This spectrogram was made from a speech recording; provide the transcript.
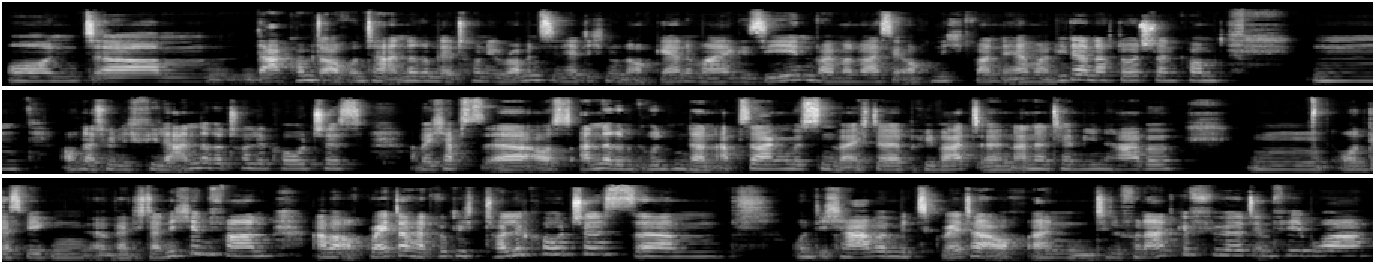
Und ähm, da kommt auch unter anderem der Tony Robbins, den hätte ich nun auch gerne mal gesehen, weil man weiß ja auch nicht, wann er mal wieder nach Deutschland kommt. Mm, auch natürlich viele andere tolle Coaches, aber ich habe es äh, aus anderen Gründen dann absagen müssen, weil ich da privat äh, einen anderen Termin habe mm, und deswegen äh, werde ich da nicht hinfahren. Aber auch Greater hat wirklich tolle Coaches ähm, und ich habe mit Greater auch ein Telefonat geführt im Februar,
